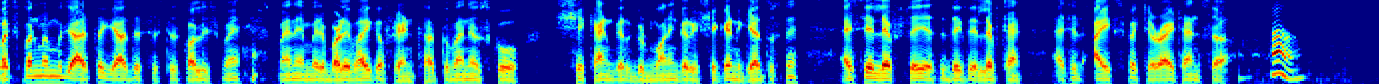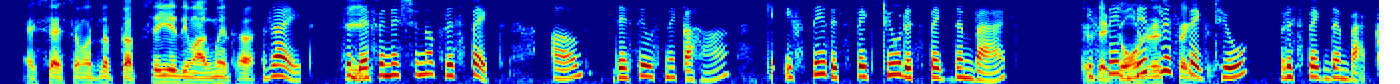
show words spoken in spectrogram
बचपन में मुझे आज तक याद है सिस्टर्स कॉलेज में मैंने मेरे बड़े भाई का फ्रेंड था तो मैंने उसको शेक हैंड कर गुड मॉर्निंग करके शेक हैंड किया तो उसने ऐसे लेफ़्ट से ऐसे देखते लेफ़्ट हैंड ऐसे I expect right hand sir हाँ। ऐसा ऐसा मतलब तब से ये दिमाग में था। Right so definition of respect अब जैसे उसने कहा कि if they respect you respect them back if they disrespect you respect them back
